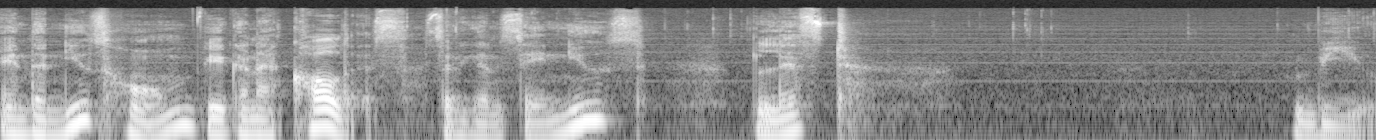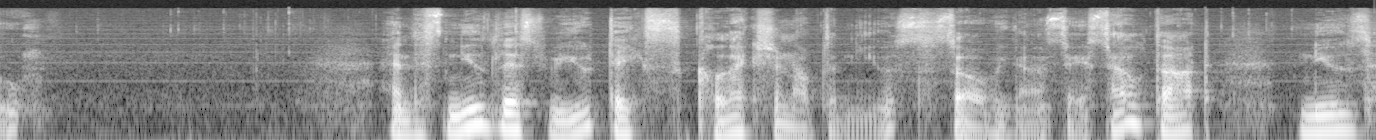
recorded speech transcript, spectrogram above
in the news home we're gonna call this. So we're gonna say news list view. And this news list view takes collection of the news. So we're gonna say self dot news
